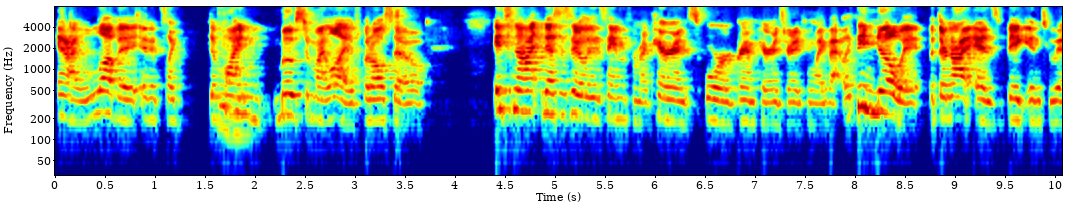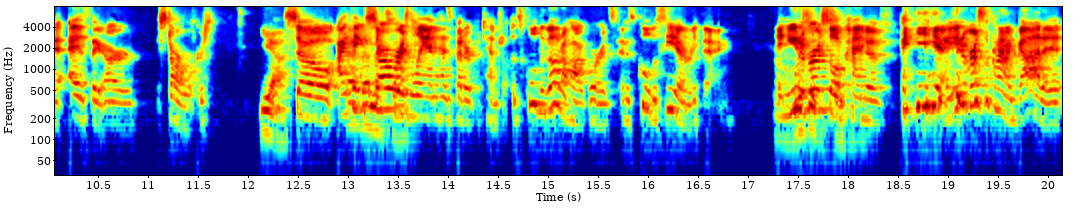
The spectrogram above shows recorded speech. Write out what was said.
and I love it and it's like defined Mm-hmm. most of my life, but also it's not necessarily the same for my parents or grandparents or anything like that. Like they know it, but they're not as big into it as they are Star Wars. Yeah. So I That- think that Star Wars sense. Land has better potential. It's cool to go to Hogwarts and it's cool to see everything. And Oh, Universal kind of, yeah, Universal kind of got it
